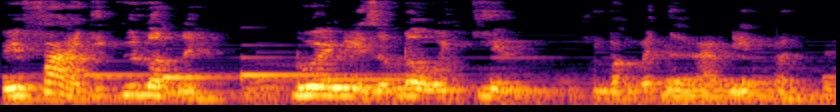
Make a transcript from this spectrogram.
Phía phải thì quy luật này, đuôi này giống đầu bên kia thì bằng vector ad phẩy.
